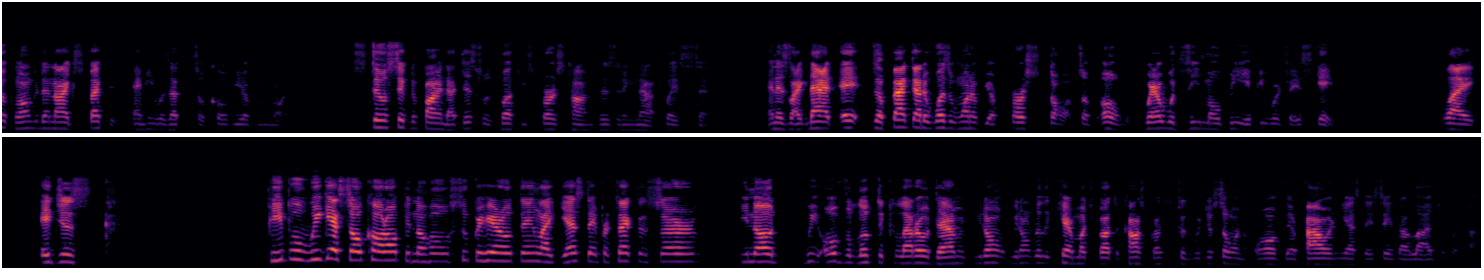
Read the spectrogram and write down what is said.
took longer than I expected," and he was at the Sokovia Memorial, still signifying that this was Bucky's first time visiting that place since. And it's like that. It, the fact that it wasn't one of your first thoughts of, oh, where would Zemo be if he were to escape? Like it just people we get so caught up in the whole superhero thing. Like yes, they protect and serve. You know, we overlook the collateral damage. We don't we don't really care much about the consequences because we're just so in awe of their power. And yes, they saved our lives and whatnot.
